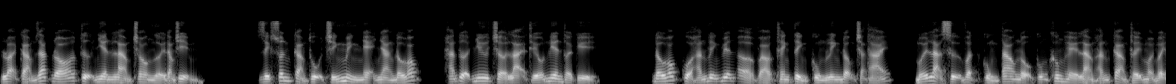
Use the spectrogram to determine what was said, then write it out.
loại cảm giác đó tự nhiên làm cho người đắm chìm. Dịch xuân cảm thụ chính mình nhẹ nhàng đầu óc, hắn tựa như trở lại thiếu niên thời kỳ. Đầu óc của hắn vĩnh viễn ở vào thanh tỉnh cùng linh động trạng thái, mới là sự vật cùng tao nộ cũng không hề làm hắn cảm thấy mỏi mệt.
